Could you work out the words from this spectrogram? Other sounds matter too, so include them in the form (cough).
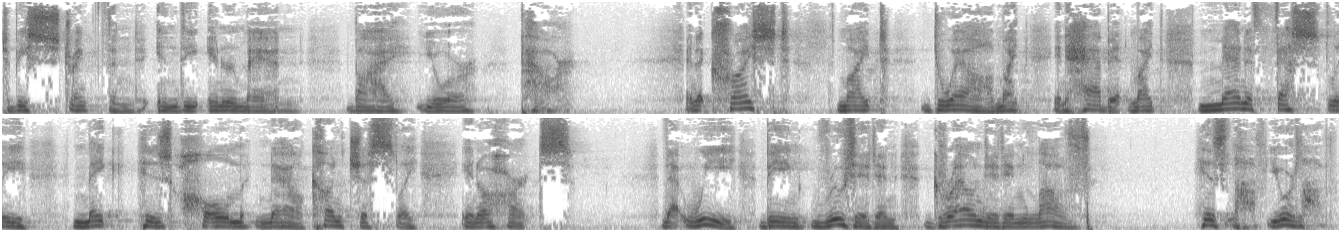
to be strengthened in the inner man by your power. And that Christ might dwell, might inhabit, might manifestly make his home now consciously in our hearts. That we, being rooted and grounded in love, his love, your love,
